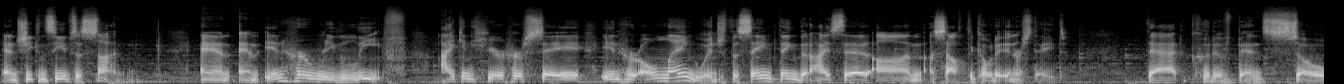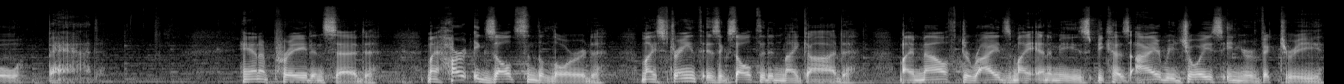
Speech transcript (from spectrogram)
and she conceives a son. And, and in her relief, I can hear her say in her own language the same thing that I said on a South Dakota interstate. That could have been so bad. Hannah prayed and said, My heart exalts in the Lord, my strength is exalted in my God. My mouth derides my enemies because I rejoice in your victory.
